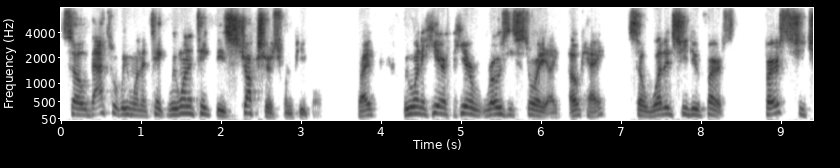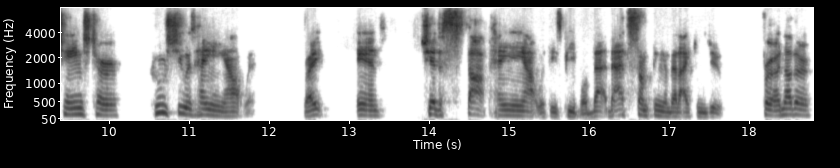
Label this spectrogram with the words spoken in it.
So that's what we want to take. We want to take these structures from people, right? We want to hear hear Rosie's story. Like, okay, so what did she do first? First, she changed her who she was hanging out with, right? And she had to stop hanging out with these people. That that's something that I can do. For another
